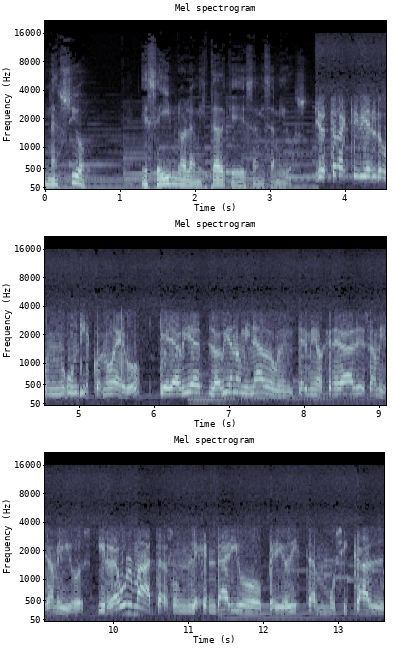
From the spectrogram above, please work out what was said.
nació ese himno a la amistad que es a mis amigos. Yo estaba escribiendo un, disco nuevo que había, lo había nominado en términos generales a mis amigos. Y Raúl Matas, un legendario periodista musical,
